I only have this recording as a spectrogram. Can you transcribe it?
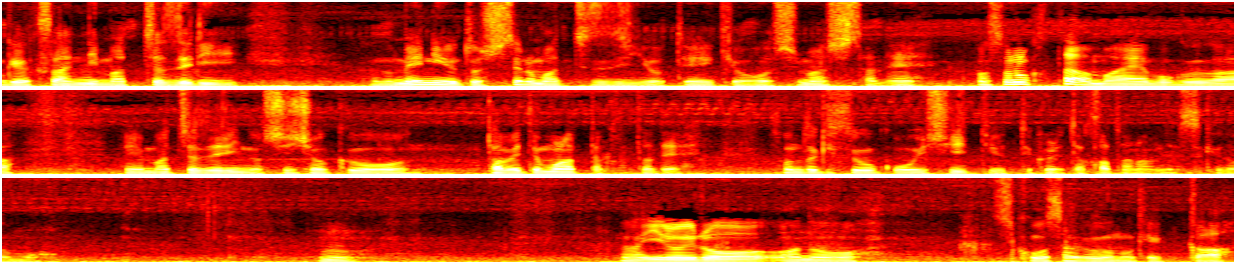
お客さんに抹茶ゼリーあのメニューとしての抹茶ゼリーを提供しましたね、まあ、その方は前僕が、えー、抹茶ゼリーの試食を食べてもらった方でその時すごく美味しいって言ってくれた方なんですけども。うん。まあいろいろあの試行錯誤の結果、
